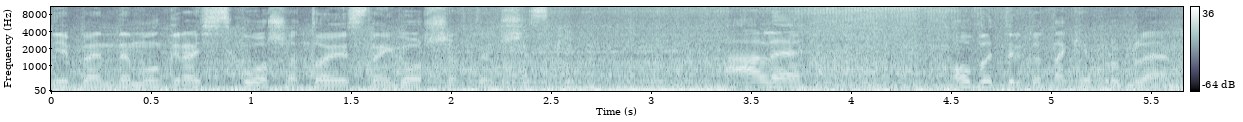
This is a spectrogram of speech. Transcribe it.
nie będę mógł grać squasha. To jest najgorsze w tym wszystkim ale oby tylko takie problemy.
